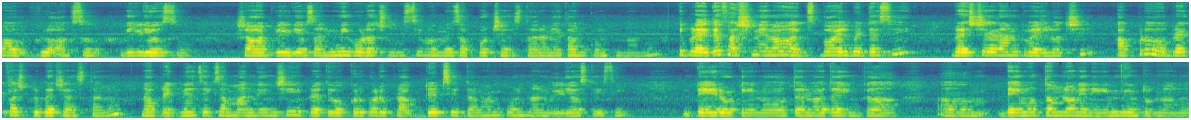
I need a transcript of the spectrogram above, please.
మా వ్లాగ్స్ వీడియోస్ షార్ట్ వీడియోస్ అన్నీ కూడా చూసి మమ్మల్ని సపోర్ట్ చేస్తారని అయితే అనుకుంటున్నాను. ఇప్పుడైతే ఫస్ట్ నేను ఎగ్స్ బాయిల్ పెట్టేసి బ్రష్ చేయడానికి వెళ్ళొచ్చి అప్పుడు బ్రేక్ఫాస్ట్ ప్రిపేర్ చేస్తాను. నా ప్రెగ్నెన్సీకి సంబంధించి ప్రతి ఒక్కరు కూడా ఇప్పుడు అప్డేట్స్ ఇద్దాం అనుకుంటున్నాను వీడియోస్ తీసి. డే రొటీను తర్వాత ఇంకా డే మొత్తంలో నేను ఏం తింటున్నాను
